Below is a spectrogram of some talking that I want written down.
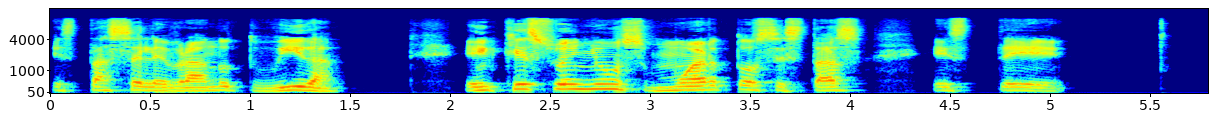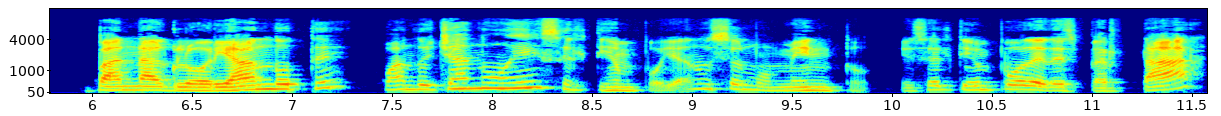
estás celebrando tu vida. En qué sueños muertos estás este, vanagloriándote cuando ya no es el tiempo, ya no es el momento. Es el tiempo de despertar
